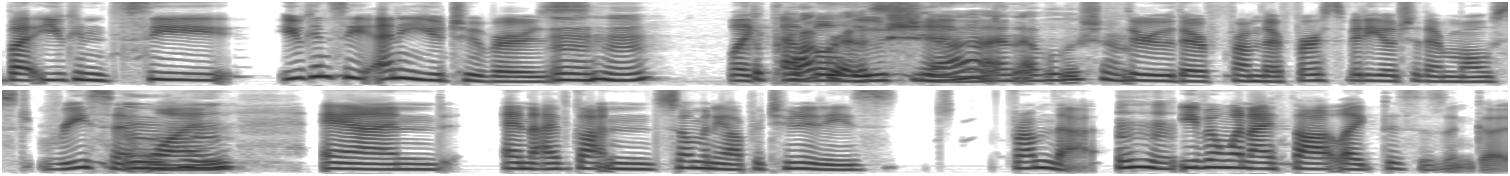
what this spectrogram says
but you can see, you can see any YouTubers like the progress evolution yeah and evolution through their from their first video to their most recent Mm-hmm. one, and and I've gotten so many opportunities from that. Mm-hmm. Even when I thought like this isn't good,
